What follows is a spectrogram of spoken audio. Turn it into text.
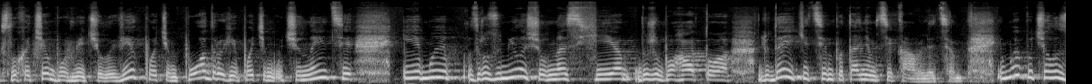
слухачем був мій чоловік, потім подруги, потім учениці. І ми зрозуміли, що в нас є дуже багато людей, які цим питанням цікавляться. І ми почали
